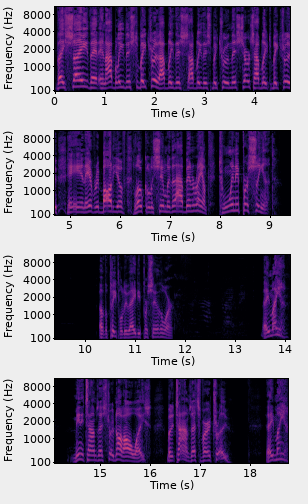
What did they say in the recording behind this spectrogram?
they say that, and I believe this to be true. I believe this, I believe this to be true in this church. I believe it to be true in every body of local assembly that I've been around. 20% of the people do 80% of the work. Amen. Many times that's true. Not always, but at times that's very true. Amen.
